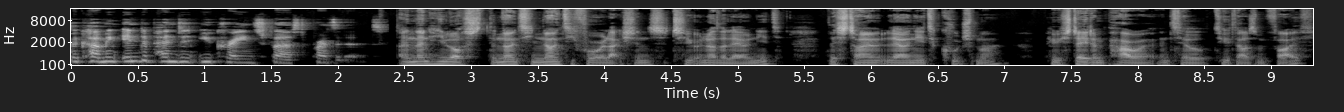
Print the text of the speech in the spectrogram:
becoming independent Ukraine's first president. And then he lost the 1994 elections to another Leonid, this time Leonid Kuchma, who stayed in power until 2005.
